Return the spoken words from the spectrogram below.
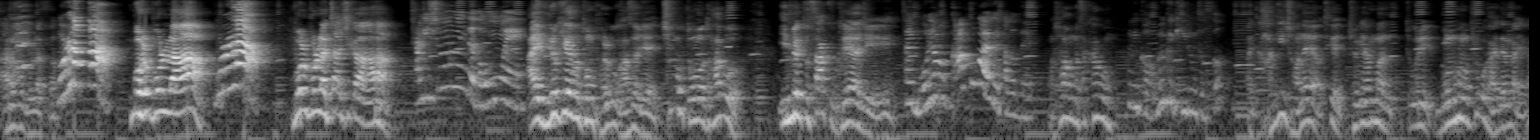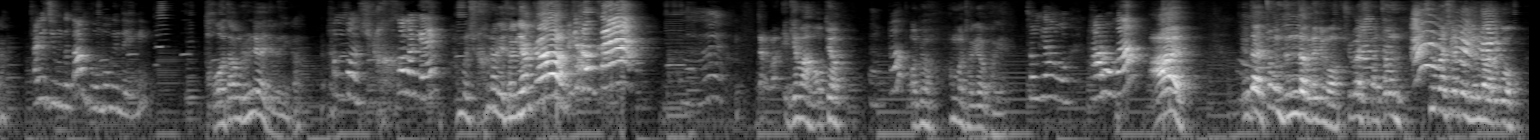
알았어 몰랐어 몰랐다. 뭘 몰라 몰라. 뭘 몰라 짜식아 자기 신혼인데 너무해. 아니 이렇게 해서 돈 벌고 가서 이제 친목 도모도 하고 인맥도 쌓고 그래야지 자기 머리 한번 감고 가야겠다 근데. 어, 샤워 한번 싹 하고 그러니까 왜 이렇게 기름졌어? 아니 가기 전에 어떻게 저기 한번 우리 몸 한번 풀고 가야 되는 거 아닌가? 자기 지금도 땀 범벅인데 이미? 더 땀을 흘려야지 그러니까 한 번 시원하게. 한번 시원하게 저기 할까? 저기 하고 가. 음, 잠깐만 이렇게 봐 업혀 오빠? 업혀 한번 저기 하고 가게 저기 하고 바로 가? 아 일단 조금 늦는다 그러지 뭐 출발 시간 좀 출발 시간 좀 늦는다 그러고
